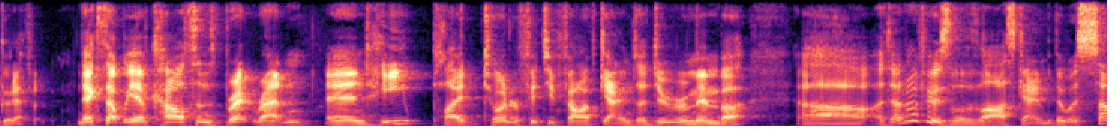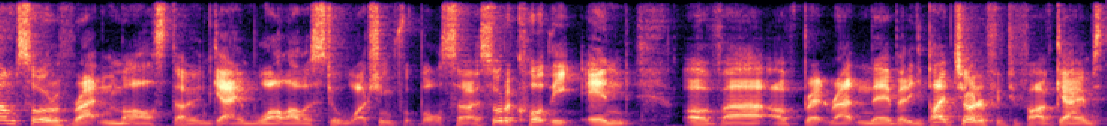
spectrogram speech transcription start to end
good effort. Next up, we have Carlton's Brett Ratten, and he played 255 games. I do remember uh, I don't know if it was the last game, but there was some sort of Ratten milestone game while I was still watching football. So I sort of caught the end of uh, of Brett Ratten there. But he played 255 games,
